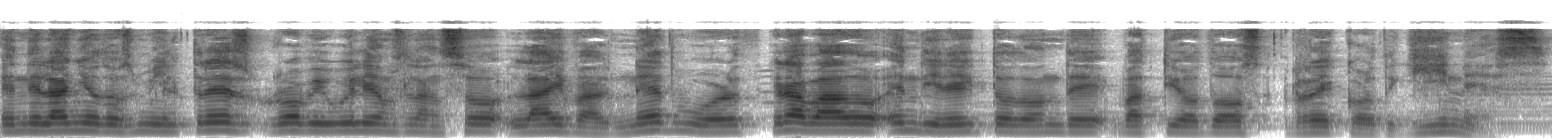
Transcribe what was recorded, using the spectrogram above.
En el año 2003, Robbie Williams lanzó Live at Network, grabado en directo donde batió dos récord Guinness.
